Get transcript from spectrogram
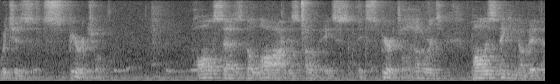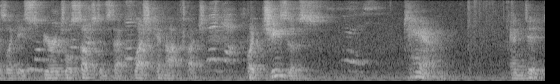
which is spiritual. Paul says the law is of a it's spiritual. In other words, Paul is thinking of it as like a spiritual substance that flesh cannot touch. But Jesus can and did.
